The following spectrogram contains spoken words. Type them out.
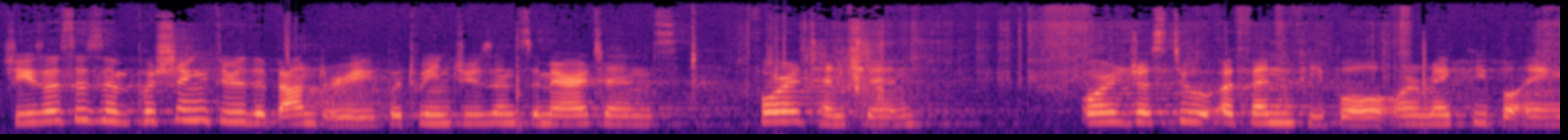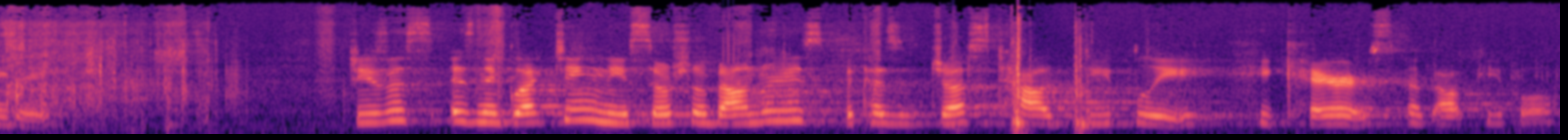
Jesus isn't pushing through the boundary between Jews and Samaritans for attention or just to offend people or make people angry. Jesus is neglecting these social boundaries because of just how deeply he cares about people.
